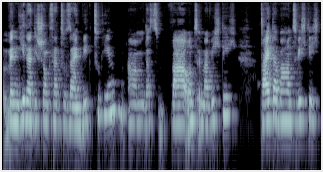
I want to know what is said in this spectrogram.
wenn jeder die Chance hat, so seinen Weg zu gehen. Ähm, das war uns immer wichtig. Weiter war uns wichtig,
